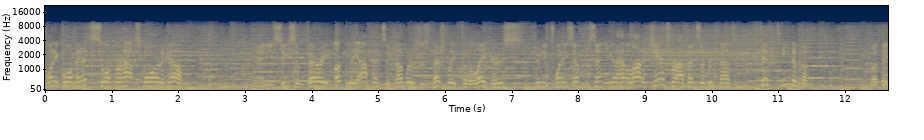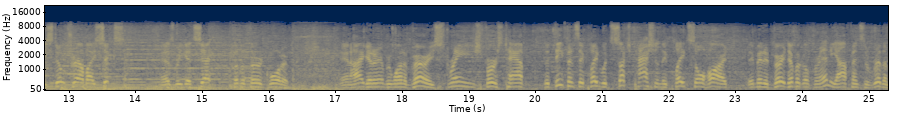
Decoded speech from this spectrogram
24 minutes or perhaps more to come. And see some very ugly offensive numbers, especially for the Lakers. Shooting 27%, you're going to have a lot of chance for offensive rebounds, 15 of them. But they still trail by six as we get set for the third quarter. And hi again, everyone. A very strange first half. The defense, they played with such passion. They played so hard. They made it very difficult for any offensive rhythm.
